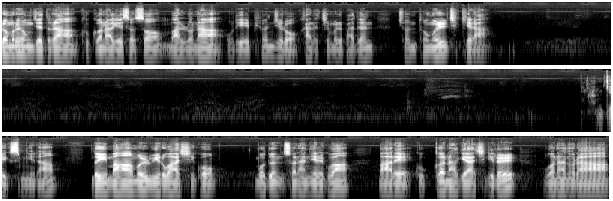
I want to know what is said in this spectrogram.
그러므로 형제들아 굳건하게 서서 말로나 우리의 편지로 가르침을 받은 전통을 지키라. 함께 읽습니다. 너희 마음을 위로하시고 모든 선한 일과 말에 굳건하게 하시기를 원하노라.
